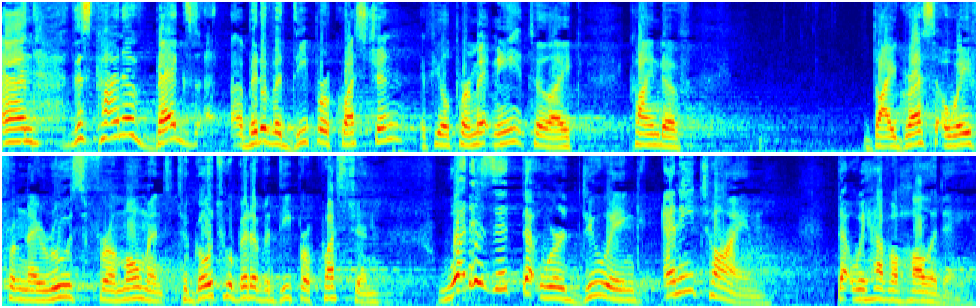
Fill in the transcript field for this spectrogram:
and this kind of begs a bit of a deeper question, if you'll permit me to like kind of digress away from Nairuz for a moment to go to a bit of a deeper question. What is it that we're doing anytime that we have a holiday?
